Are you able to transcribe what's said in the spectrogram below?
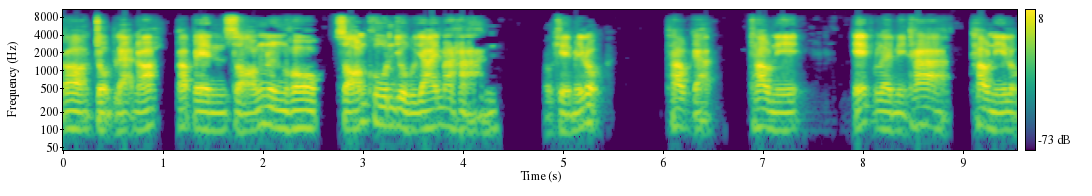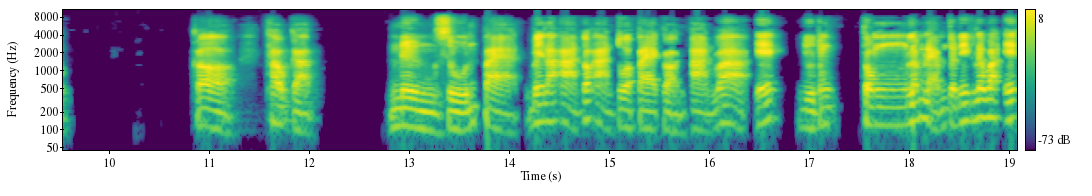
ก็จบแล้วเนาะก็เป็น216 2คูณอยู่ย้ายมาหาร โอเคไหมลูก เท่ากับเท่านี้ x เลยมีค่าเท่านี้ลูก ก็เท่ากับ108เวลาอ่านต้องอ่านตัวแปรก่อนอ่านว่า x อยู่ตรงตรงล้ำแหลมตัวนี้เรียกว่า x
